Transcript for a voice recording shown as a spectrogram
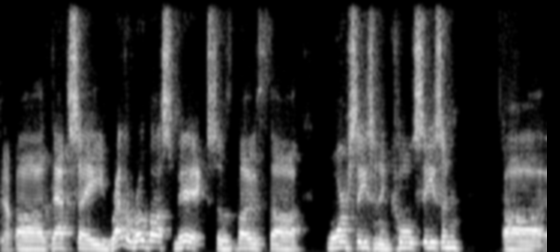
Yep. Uh, that's a rather robust mix of both uh, warm season and cool season uh,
